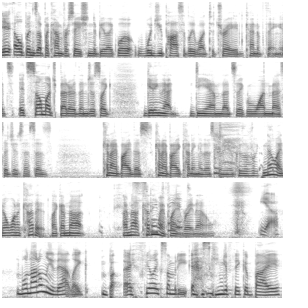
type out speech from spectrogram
it opens up a conversation to be like, "Well, would you possibly want to trade?" kind of thing. It's it's so much better than just like getting that DM that's like one message that says, "Can I buy this? Can I buy a cutting of this from you?" Because I'm like, "No, I don't want to cut it. Like I'm not I'm not cutting my my plant plant." right now." Yeah. Well, not only that, like, but I feel like somebody asking if they could buy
